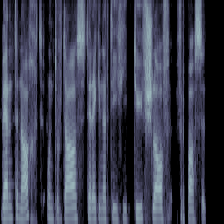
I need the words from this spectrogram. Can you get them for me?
während der Nacht und durch das den regenerativen Tiefschlaf verpassen.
